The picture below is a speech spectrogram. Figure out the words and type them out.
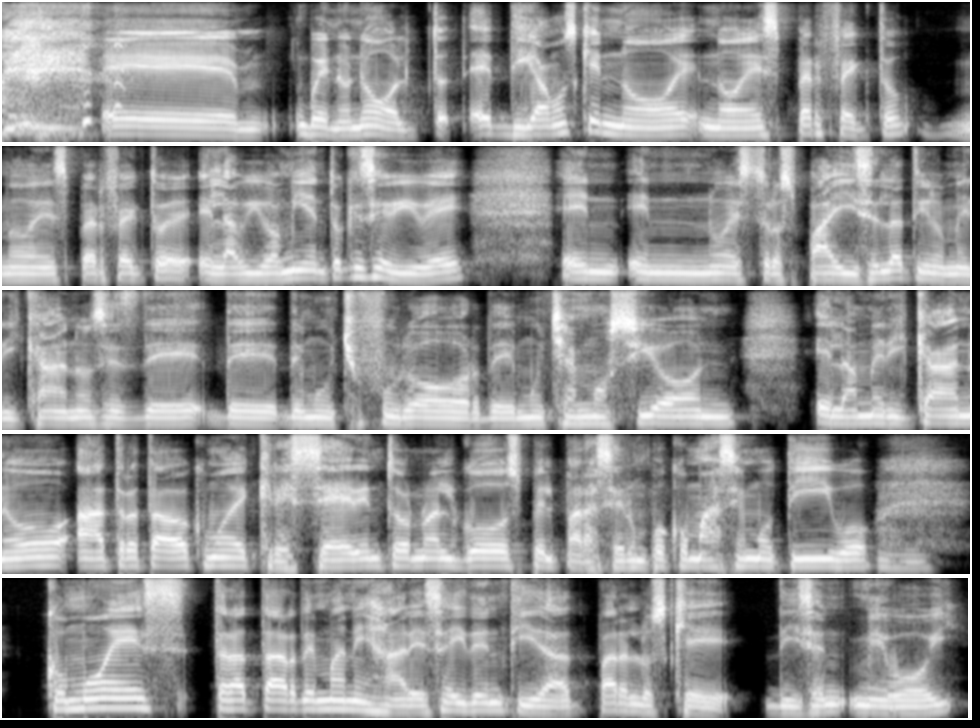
Eh, bueno, no, eh, digamos que no, no es perfecto, no es perfecto. El avivamiento que se vive en, en nuestros países latinoamericanos es de, de- de mucho furor, de mucha emoción. El americano ha tratado como de crecer en torno al gospel para ser un poco más emotivo. ¿Cómo es tratar de manejar esa identidad para los que dicen me voy?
